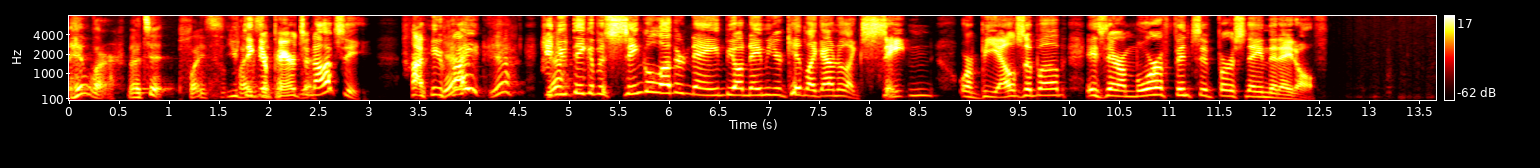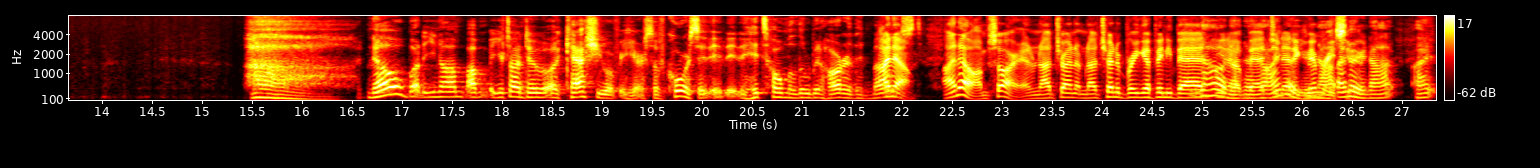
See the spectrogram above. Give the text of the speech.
Hitler. That's it. Place. You plain think their parents are Yeah. Nazi? I mean, Yeah, right? Yeah. Can yeah. you think of a single other name beyond naming your kid like I don't know, like Satan or Beelzebub? Is there a more offensive first name than Adolf? no, but you know, I'm, I'm, you're talking to a cashew over here, so of course it, it, it hits home a little bit harder than most. I know, I know. I'm sorry. I'm not trying. I'm not trying to bring up any bad, no, you know, no, no, bad no, I know genetic you're memories not. I know you're not. I,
